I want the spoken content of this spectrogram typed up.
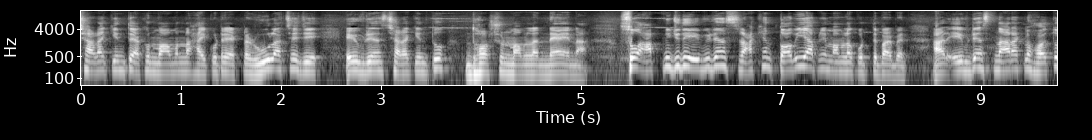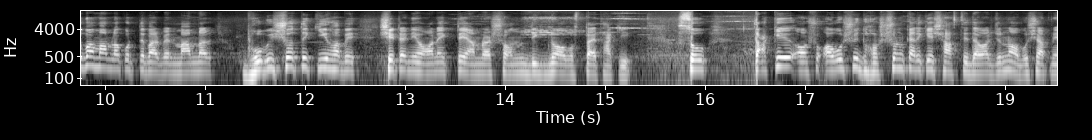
ছাড়া কিন্তু এখন মহামান্য হাইকোর্টের একটা রুল আছে যে এভিডেন্স ছাড়া কিন্তু ধর্ষণ মামলা নেয় না। সো আপনি যদি এভিডেন্স রাখেন, তবেই আপনি মামলা করতে পারবেন। আর এভিডেন্স না রাখলে হয়তো বা মামলা করতে পারবেন। মামলার ভবিষ্যতে কি হবে, সেটা নিয়ে অনেকটাই আমরা সন্দিগ্ন অবস্থায় থাকি। সো তাকে অবশ্যই ধর্ষণকারীকে শাস্তি দেওয়ার জন্য অবশ্যই আপনি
